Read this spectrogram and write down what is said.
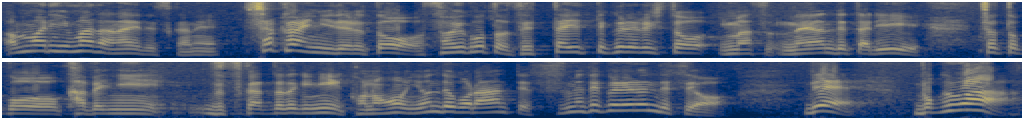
あんまりまだないですかね。社会に出るとそういうことを絶対言ってくれる人います。悩んでたり、ちょっとこう壁にぶつかった時にこの本読んでごらんって勧めてくれるんですよ。で、僕は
